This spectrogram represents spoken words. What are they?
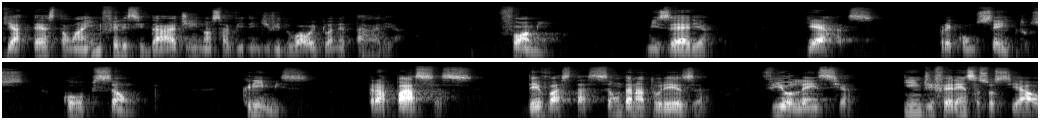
que atestam a infelicidade em nossa vida individual e planetária: fome, miséria, guerras, preconceitos, corrupção, crimes, trapaças, devastação da natureza, violência, indiferença social,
